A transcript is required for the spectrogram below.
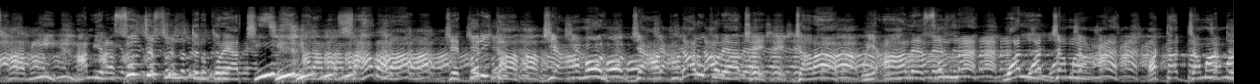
সাহাবি আমি রাসূল যে সুন্নতের উপরে আছি, আর আমার সাহাবারা যে তরিকা, যে আমল, যে আকীদার উপরে আছে, যারা ওই আহলে সুন্নাহ ওয়াল জামাআত অর্থাৎ জামাতে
